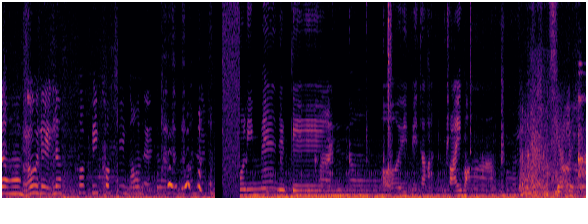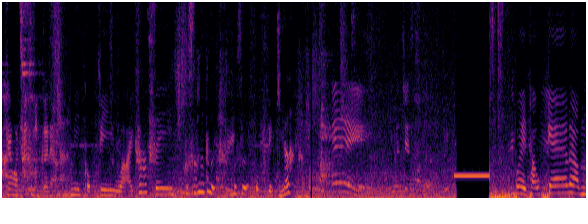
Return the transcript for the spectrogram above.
啦，我嚟啦，coffee coffee 我嚟啦。我里面的给，哦，哎，别打，try 一下啊。香的。看我唱什么歌了哈？米咖啡，我爱咖啡。不是不是我别急了。嘿，你们介绍的。喂，头家你又唔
